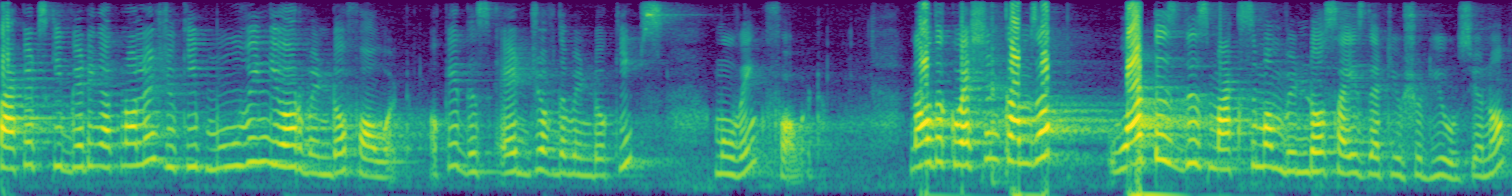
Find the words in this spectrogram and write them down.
packets keep getting acknowledged you keep moving your window forward. Okay this edge of the window keeps moving forward. Now the question comes up what is this maximum window size that you should use you know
